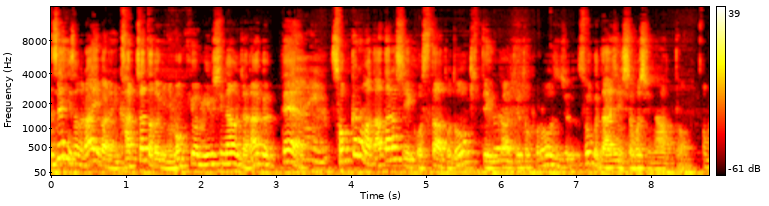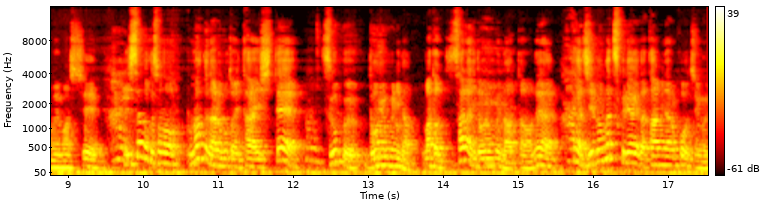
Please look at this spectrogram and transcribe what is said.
ぜひそのライバルに勝っちゃった時に目標を見失うんじゃなくって、はい。そこからまた新しいこうスタートをどう切っていくかっていうところをすごく大事にしてほしいなと思いますし、はい実。際僕その上手くなることに対して、うんすごく貪欲になまたさらに貪欲になったので、だから自分が作り上げたターミナルコーチングっ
